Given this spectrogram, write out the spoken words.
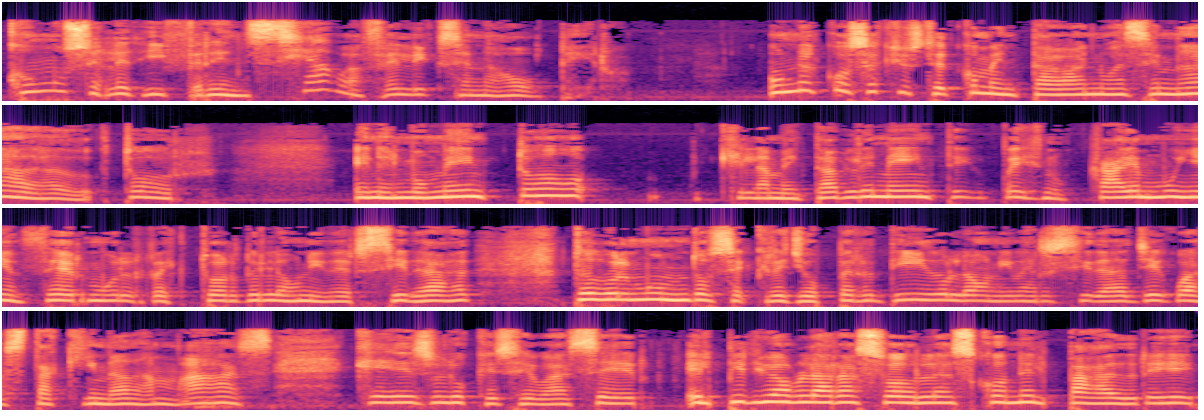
cómo se le diferenciaba a Félix en Otero. Una cosa que usted comentaba no hace nada, doctor. En el momento que lamentablemente pues no cae muy enfermo el rector de la universidad, todo el mundo se creyó perdido, la universidad llegó hasta aquí nada más, ¿qué es lo que se va a hacer? Él pidió hablar a solas con el padre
